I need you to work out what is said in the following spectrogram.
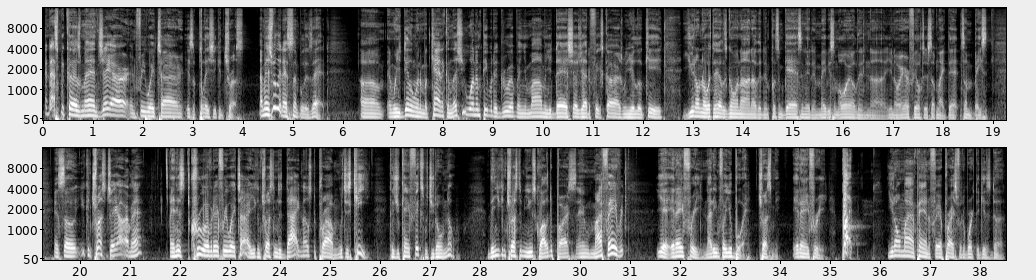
And that's because, man, JR and Freeway Tire is a place you can trust. I mean, it's really that simple as that. Um, and when you're dealing with a mechanic, unless you're one of them people that grew up and your mom and your dad shows you how to fix cars when you're a little kid, you don't know what the hell is going on other than put some gas in it and maybe some oil and, uh, you know, air filter, something like that, something basic. And so you can trust JR, man, and his crew over there, Freeway Tire. You can trust him to diagnose the problem, which is key because you can't fix what you don't know. Then you can trust them use quality parts. And my favorite, yeah, it ain't free. Not even for your boy. Trust me, it ain't free. But you don't mind paying a fair price for the work that gets done.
